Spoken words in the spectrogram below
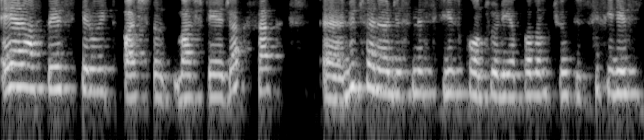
Eğer hastaya steroid başla, başlayacaksak e, lütfen öncesinde sifilis kontrolü yapalım. Çünkü sifilis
